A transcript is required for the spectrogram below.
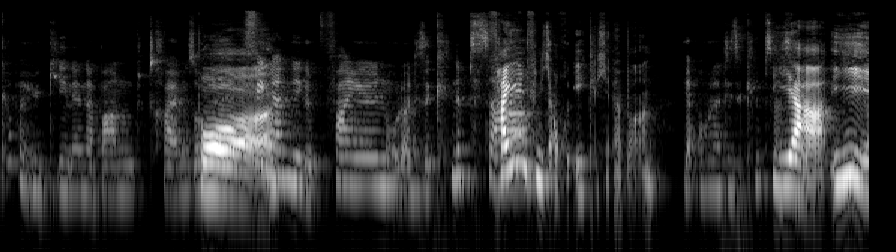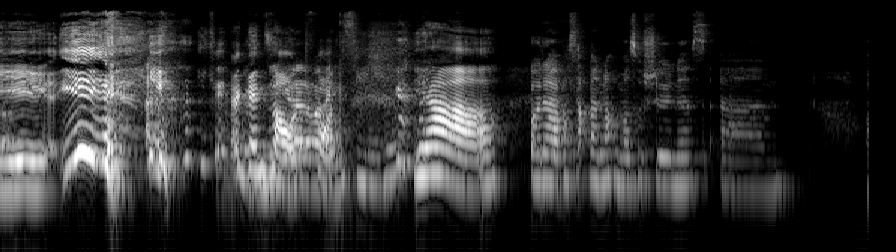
Körperhygiene in der Bahn betreiben. So Boah. Fingernägel pfeilen oder diese Knipser. Pfeilen finde ich auch eklig in der Bahn. Ja, oder diese Knipser. Ja, i, i. Ich krieg da Gänsehaut von. Ja. Oder was hat man noch immer so Schönes? Ähm, oh,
